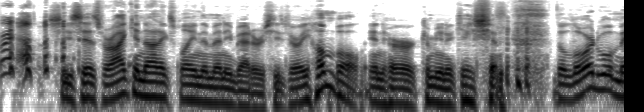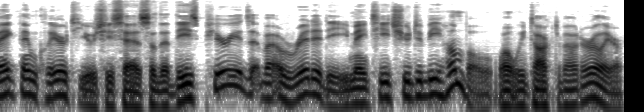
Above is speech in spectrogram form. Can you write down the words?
around. she says, for I cannot explain them any better. She's very humble in her communication. the Lord will make them clear to you, she says, so that these periods of aridity may teach you to be humble, what we talked about earlier,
